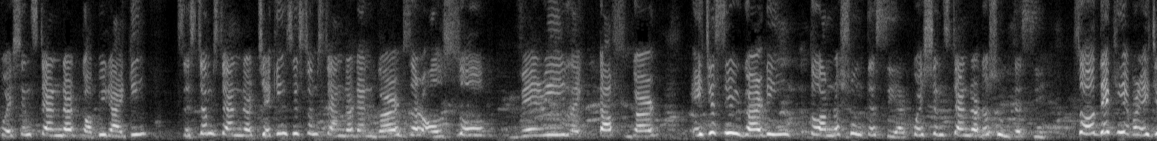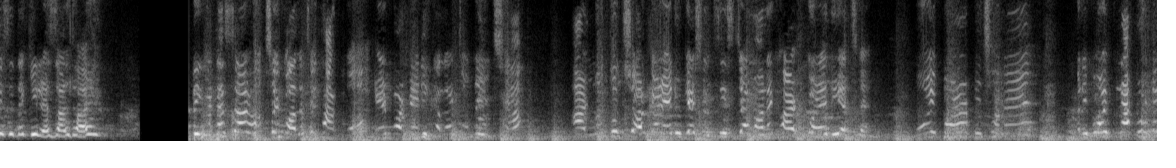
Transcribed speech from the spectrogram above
Question standard copy writing system standard checking system standard and guards আর also very like tough guard এইচএসসির গার্ডিং তো আমরা শুনতেছি আর কোয়েশ্চেন স্ট্যান্ডার্ডও শুনতেছি। সো দেখি এবার এইচএসসিতে কি রেজাল্ট হয়। বিগত স্যার হচ্ছে কলেজে থাকব, এরপর মেডিকেলের জন্য ইচ্ছা। আর নতুন সরকার এডুকেশন সিস্টেম অনেক হার্ড করে দিয়েছে। বই পড়ার পিছনে মানে বই না পড়লে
